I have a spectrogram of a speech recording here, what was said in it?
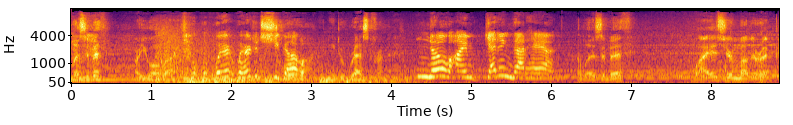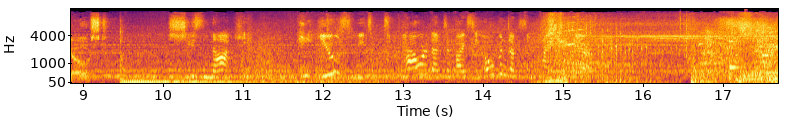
Elizabeth, are you alright? Where where did she Hold go? on, you need to rest for a minute. No, I'm getting that hand. Elizabeth, why is your mother a ghost? She's not. He he used me to, to power that device. He opened up some kind of air.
